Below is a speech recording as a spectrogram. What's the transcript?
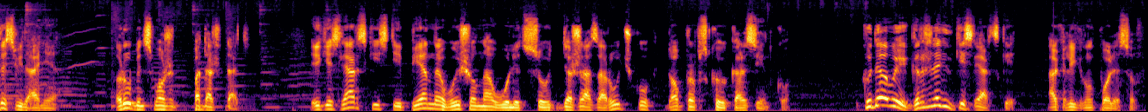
До свидания. Рубин сможет подождать. И Кислярский степенно вышел на улицу, держа за ручку Добровскую корзинку. «Куда вы, гражданин Кислярский?» – окликнул Полесов.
